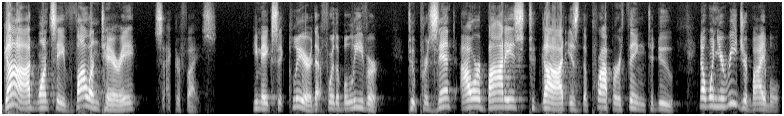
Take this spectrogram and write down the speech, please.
God wants a voluntary sacrifice. He makes it clear that for the believer, to present our bodies to God is the proper thing to do. Now, when you read your Bible,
